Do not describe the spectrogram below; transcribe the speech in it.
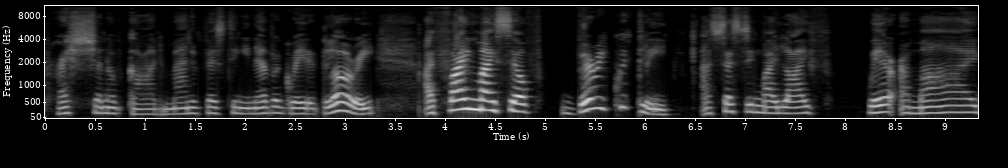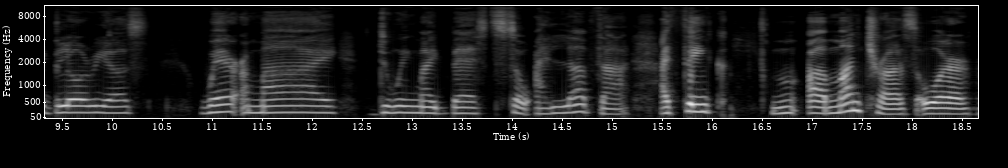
expression of God manifesting in ever greater glory, I find myself very quickly assessing my life. Where am I glorious? Where am I doing my best? So I love that. I think uh, mantras or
